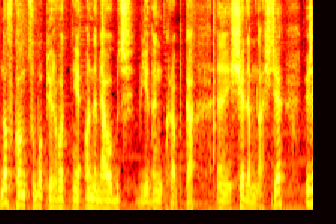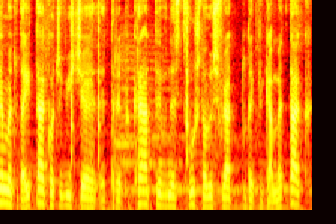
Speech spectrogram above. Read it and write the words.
No w końcu, bo pierwotnie one miały być w 1.17. Bierzemy tutaj tak, oczywiście tryb kreatywny, stwórz nowy świat, tutaj klikamy tak,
